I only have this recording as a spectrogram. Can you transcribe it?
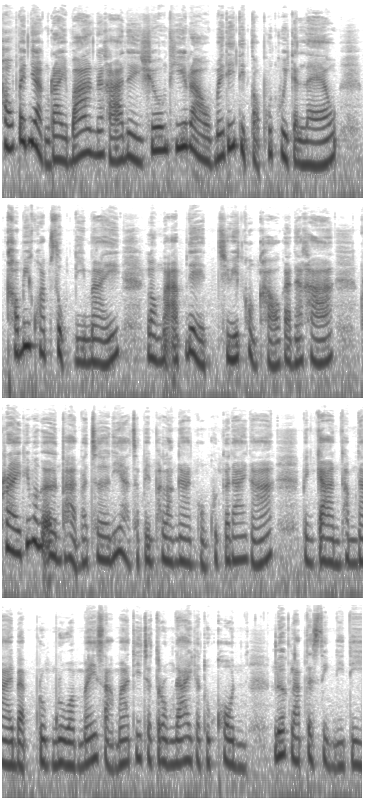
เขาเป็นอย่างไรบ้างนะคะ ในช่วงที่เราไม่ได้ติดต่อพูดคุยกันแล้ว เขามีความสุขดีไหม ลองมาอัปเดตชีวิตของเขากันนะคะ ใครที่บังเอิญผ่านมาเจอนี่อาจจะเป็นพลังงานของคุณก็ได้นะ เป็นการทำนายแบบรวมๆไม่สามารถที่จะตรงได้กับทุกคน เลือกรับแต่สิ่งดี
